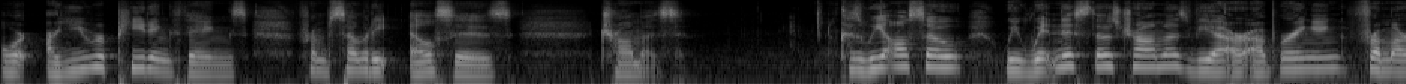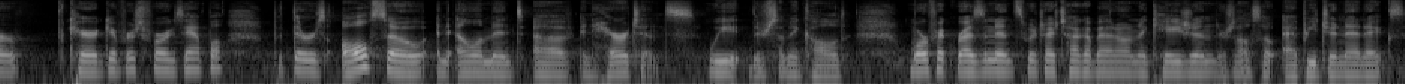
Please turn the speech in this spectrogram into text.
or are you repeating things from somebody else's traumas? Because we also we witness those traumas via our upbringing from our caregivers for example but there's also an element of inheritance we there's something called morphic resonance which i talk about on occasion there's also epigenetics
